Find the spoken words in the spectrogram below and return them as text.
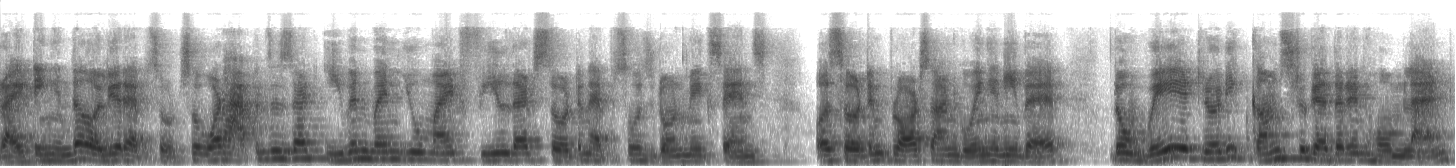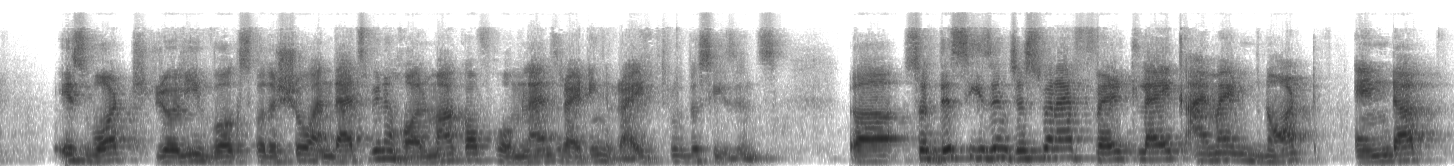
writing in the earlier episodes. So, what happens is that even when you might feel that certain episodes don't make sense or certain plots aren't going anywhere, the way it really comes together in Homeland is what really works for the show. And that's been a hallmark of Homeland's writing right through the seasons. Uh, so this season, just when I felt like I might not end up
